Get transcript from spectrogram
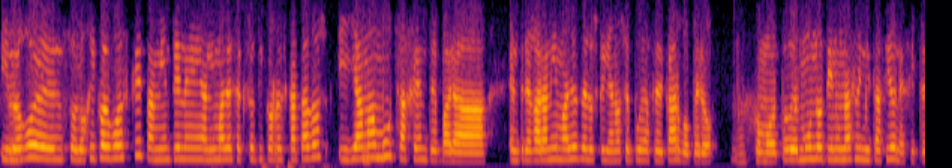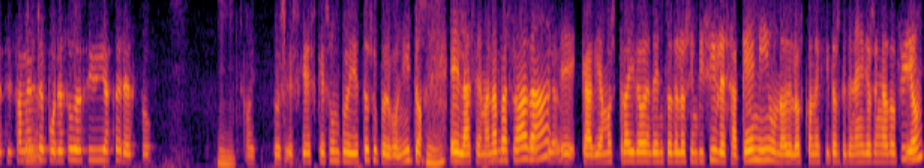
Y luego el zoológico El Bosque también tiene animales exóticos rescatados y llama mucha gente para entregar animales de los que ya no se puede hacer cargo, pero como todo el mundo tiene unas limitaciones y precisamente por eso decidí hacer esto. Pues es que es que es un proyecto súper bonito. Sí. Eh, la semana pasada, eh, que habíamos traído dentro de los invisibles a Kenny, uno de los conejitos que tenían ellos en adopción,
